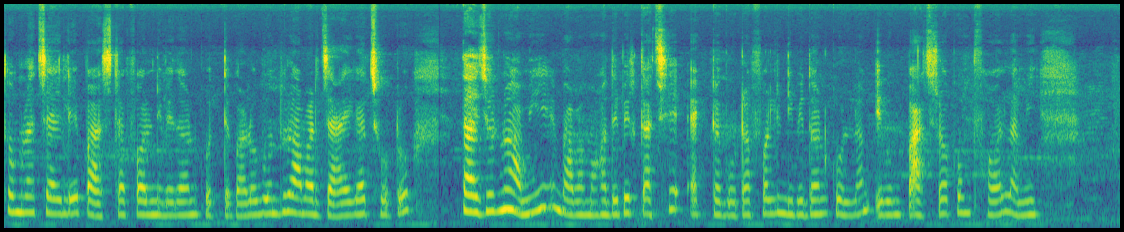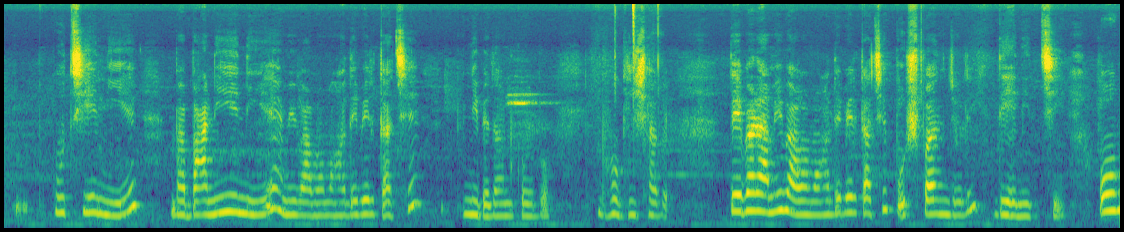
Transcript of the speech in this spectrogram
তোমরা চাইলে পাঁচটা ফল নিবেদন করতে পারো। বন্ধুরা, আমার জায়গা ছোট, তাই জন্য আমি বাবা মহাদেবের কাছে একটা গোটা ফলই নিবেদন করলাম এবং পাঁচ রকম ফল আমি কুচিয়ে নিয়ে বা বানিয়ে নিয়ে আমি বাবা মহাদেবের কাছে নিবেদন করব ভোগ হিসাবে। তো এবার আমি বাবা মহাদেবের কাছে পুষ্পাঞ্জলি দিয়ে নিচ্ছি। ওম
